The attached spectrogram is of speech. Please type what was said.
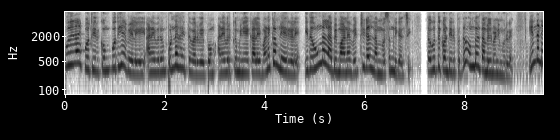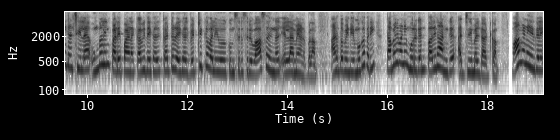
புதிதாய் போட்டிருக்கும் புதிய வேலையை அனைவரும் புன்னகைத்து வரவேற்போம். அனைவருக்கும் இனிய காலை வணக்கம் நேர்களே. இது உங்கள் அபிமான வெற்றிகள் நம் வசம் நிகழ்ச்சி. தொகுத்து கொண்டிருப்பது உங்கள் தமிழ்மணி முருகன் இந்த நிகழ்ச்சியில உங்களின் படைப்பான கவிதைகள் கட்டுரைகள் வெற்றிக்கு வழிவகுக்கும் சிறு சிறு வாசகங்கள் எல்லாமே அனுப்பலாம். அனுப்ப வேண்டிய முகவரி தமிழ்மணி முருகன் பதினான்கு அட் ஜிமெயில் டாட் காம் வாங்க நேர்களை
